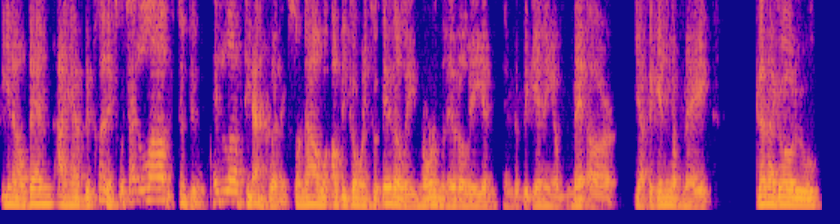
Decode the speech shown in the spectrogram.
you know, then I have the clinics, which I love to do. I love teaching yeah. clinics. So now I'll be going to Italy, northern Italy, in, in the beginning of May, or yeah, beginning of May then I go to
